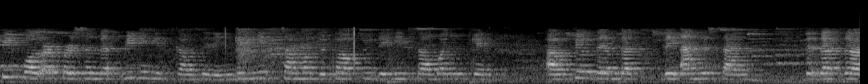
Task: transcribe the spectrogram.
people or person that really needs counseling. They need someone to talk to. They need someone who can um, feel them that they understand, that, that the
